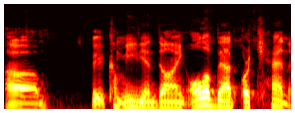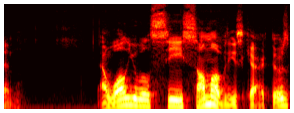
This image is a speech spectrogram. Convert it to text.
um, the comedian dying, all of that are canon. And while you will see some of these characters,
